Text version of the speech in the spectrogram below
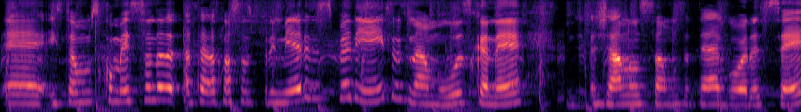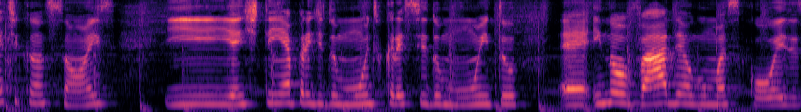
é, estamos começando a ter as nossas primeiras experiências na música, né? Já lançamos até agora sete canções e a gente tem aprendido muito, crescido muito, é, inovado em algumas coisas,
